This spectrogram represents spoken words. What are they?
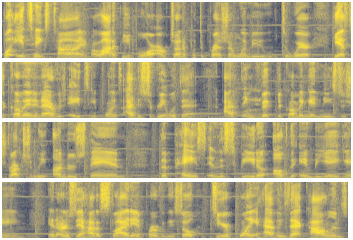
But it takes time. A lot of people are, are trying to put the pressure on Wemby to where he has to come in and average 18 points. I disagree with that. I think mm. Victor coming in needs to structurally understand the pace and the speed of the NBA game and understand how to slide in perfectly. So, to your point, having Zach Collins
